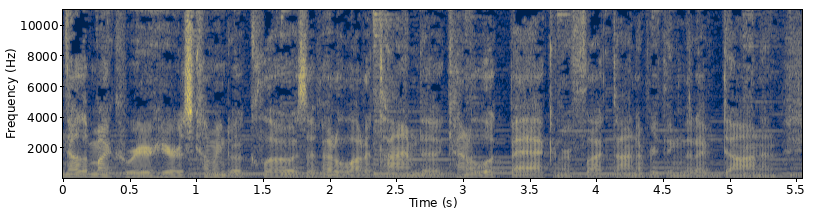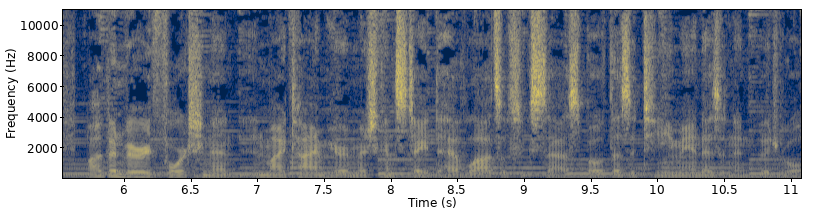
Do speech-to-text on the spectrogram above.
Now that my career here is coming to a close, I've had a lot of time to kind of look back and reflect on everything that I've done. And I've been very fortunate in my time here at Michigan State to have lots of success, both as a team and as an individual.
